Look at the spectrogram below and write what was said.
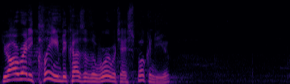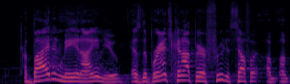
You're already clean because of the word which I've spoken to you. Abide in me and I in you, as the branch cannot bear fruit itself, um, um,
